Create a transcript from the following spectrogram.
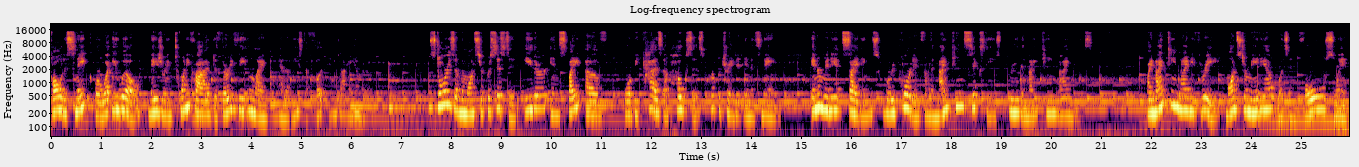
Call it a snake or what you will, measuring 25 to 30 feet in length and at least a foot in diameter. Stories of the monster persisted either in spite of or because of hoaxes perpetrated in its name. Intermediate sightings were reported from the 1960s through the 1990s. By 1993, Monster Media was in full swing.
